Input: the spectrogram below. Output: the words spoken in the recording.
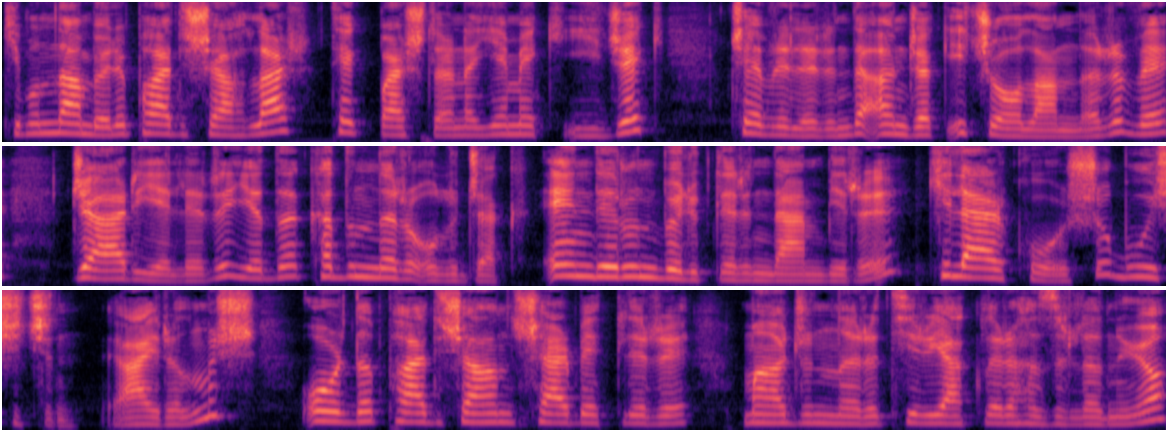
ki bundan böyle padişahlar tek başlarına yemek yiyecek, çevrelerinde ancak iç oğlanları ve cariyeleri ya da kadınları olacak. Enderun bölüklerinden biri Kiler Koğuşu bu iş için ayrılmış. Orada padişahın şerbetleri, macunları, tiryakları hazırlanıyor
